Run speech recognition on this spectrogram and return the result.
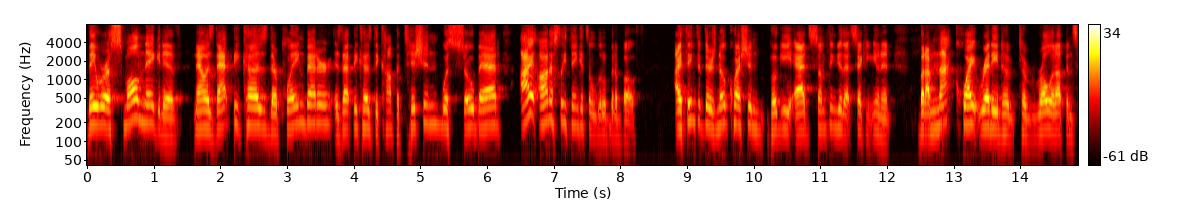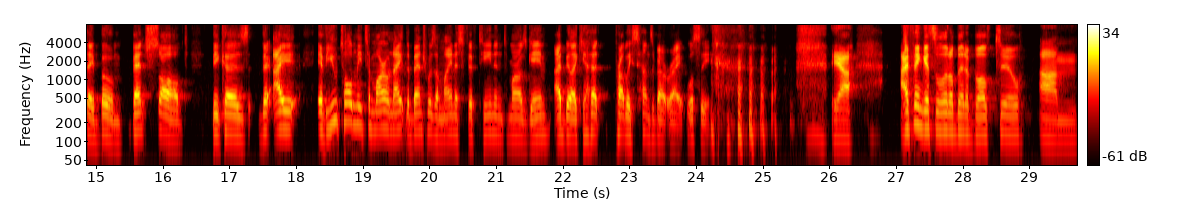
they were a small negative. Now, is that because they're playing better? Is that because the competition was so bad? I honestly think it's a little bit of both. I think that there's no question Boogie adds something to that second unit, but I'm not quite ready to to roll it up and say, boom, bench solved. Because the, I, if you told me tomorrow night the bench was a minus 15 in tomorrow's game, I'd be like, yeah, that probably sounds about right. We'll see. yeah. I think it's a little bit of both too. Um,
